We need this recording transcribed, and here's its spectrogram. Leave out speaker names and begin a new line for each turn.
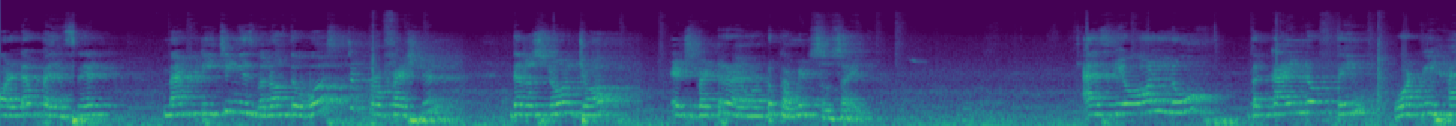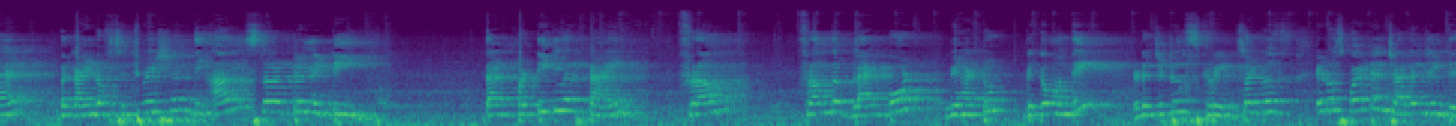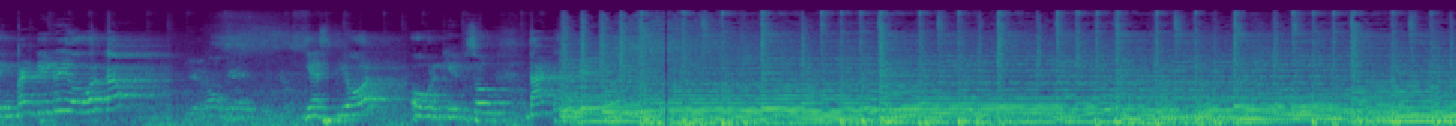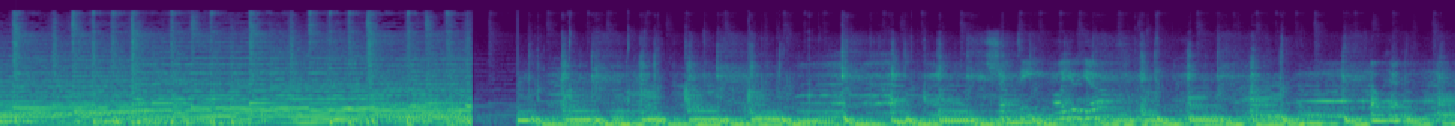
called up and said, Ma'am, teaching is one of the worst profession. There is no job. It's better I want to commit suicide. As we all know, the kind of thing, what we had, the kind of situation, the uncertainty, that particular time from from the blackboard we had to become on the digital screen. So it was it was quite a challenging thing. But did we overcome? Yes. Yes, we all overcame. So that is
Okay.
